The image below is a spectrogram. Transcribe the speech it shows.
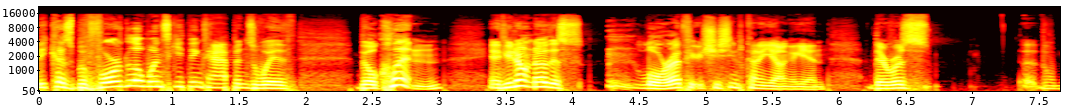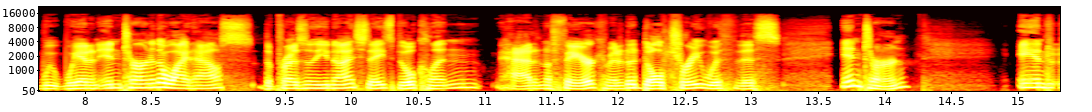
Because before the Lewinsky thing happens with Bill Clinton, and if you don't know this, Laura, she seems kind of young again, there was we, we had an intern in the White House. The president of the United States, Bill Clinton, had an affair, committed adultery with this intern. And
